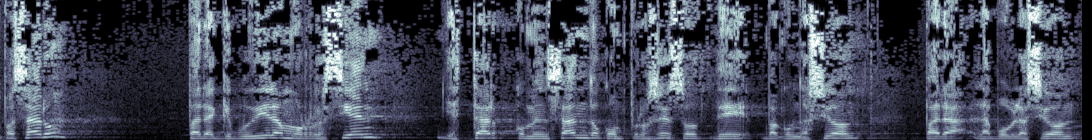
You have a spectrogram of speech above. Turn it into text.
pasaron para que pudiéramos recién estar comenzando con procesos de vacunación para la población,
